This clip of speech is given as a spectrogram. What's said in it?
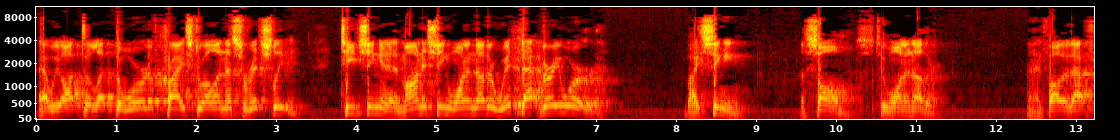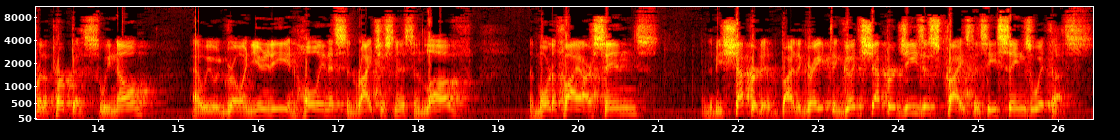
that we ought to let the word of Christ dwell in us richly, teaching and admonishing one another with that very word by singing the psalms to one another. And Father, that for the purpose. We know that we would grow in unity and holiness and righteousness and love, to mortify our sins, and to be shepherded by the great and good shepherd Jesus Christ as he sings with us.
